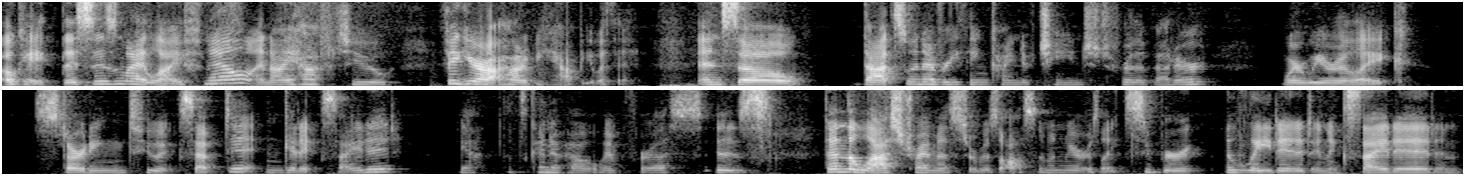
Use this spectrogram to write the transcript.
okay, this is my life now and I have to figure out how to be happy with it. And so that's when everything kind of changed for the better where we were like starting to accept it and get excited. Yeah, that's kind of how it went for us is then the last trimester was awesome and we were like super elated and excited and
